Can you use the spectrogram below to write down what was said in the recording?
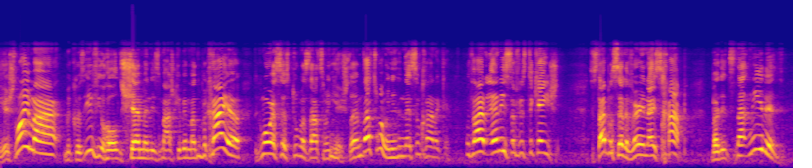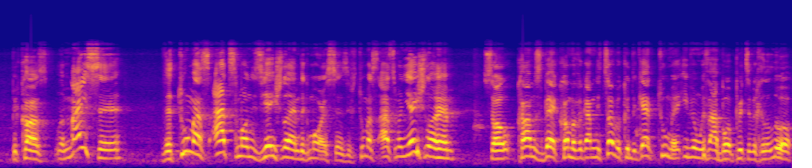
Yeshloimar, because if you hold Shemen is Mashke B'Madbechaya, the Gemara says two Tumas Atzman Yeshloim, that's why we need the Nes of Chanukah, without any sophistication. The Stipel said a very nice chap, but it's not needed, because Lemaise, the Tumas Atzmon is Yeshloim, the Gemara says, if Tumas Atzmon Yeshloim, so comes back, come Koma V'gam Nitzov, could get Tumah even with Abo Pritza V'chilaluo,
